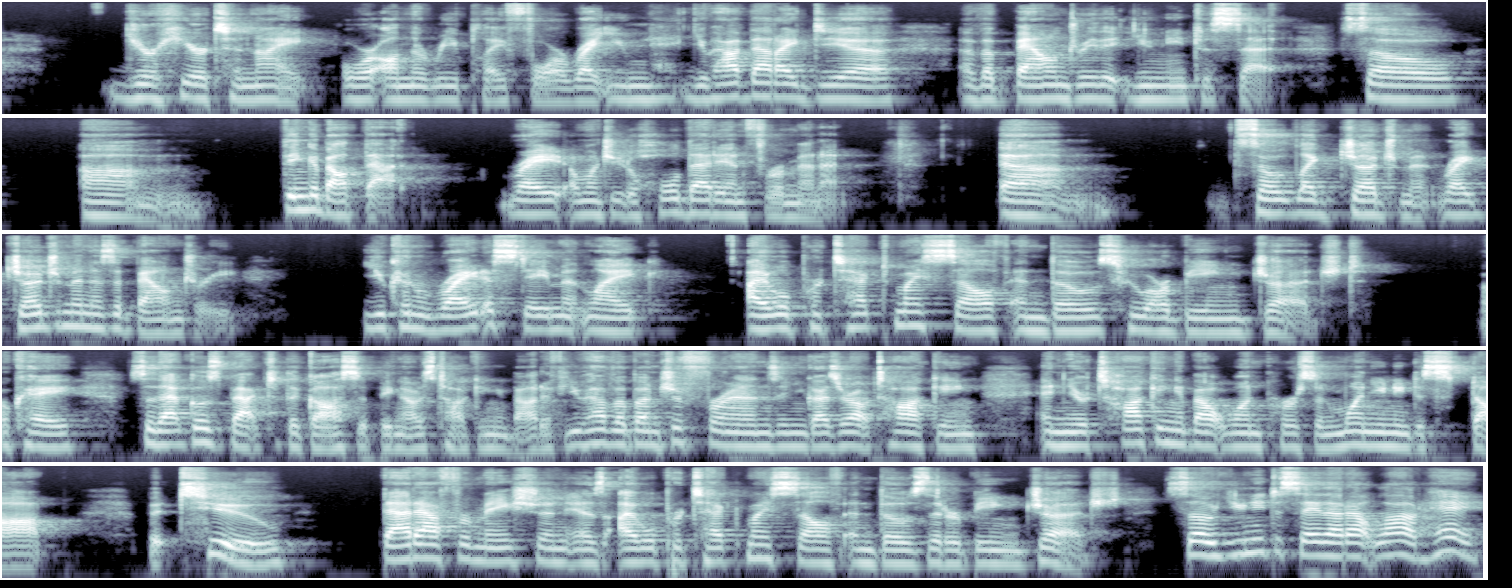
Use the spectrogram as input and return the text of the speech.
you're here tonight or on the replay for, right? You you have that idea of a boundary that you need to set. So um think about that, right? I want you to hold that in for a minute. Um so like judgment, right? Judgment is a boundary. You can write a statement like I will protect myself and those who are being judged. Okay. So that goes back to the gossiping I was talking about. If you have a bunch of friends and you guys are out talking and you're talking about one person, one, you need to stop. But two, that affirmation is I will protect myself and those that are being judged. So you need to say that out loud. Hey,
